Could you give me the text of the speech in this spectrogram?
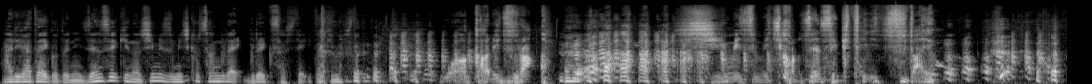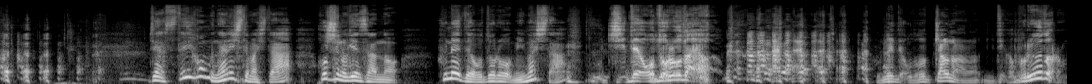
ありがたいことに全盛期の清水美智子さんぐらいブレイクさせていただきました。わかりづら。清水美智子の全盛期っていつだよ。じゃあ、ステイホーム何してました？星野源さんの船で踊ろう見ました？うちで踊ろうだよ。船で踊っちゃうのはディカプリオだろ。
